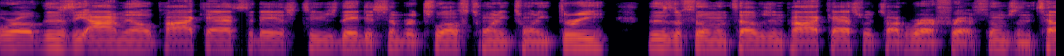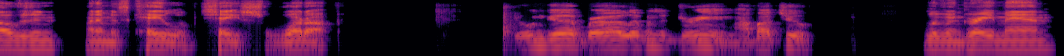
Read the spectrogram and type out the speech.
world? This is the IML podcast. Today is Tuesday, December 12th, 2023. This is the Film and Television podcast. We're talking about our films and television. My name is Caleb Chase. What up? Doing good, bro. Living the dream. How about you? Living great, man.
